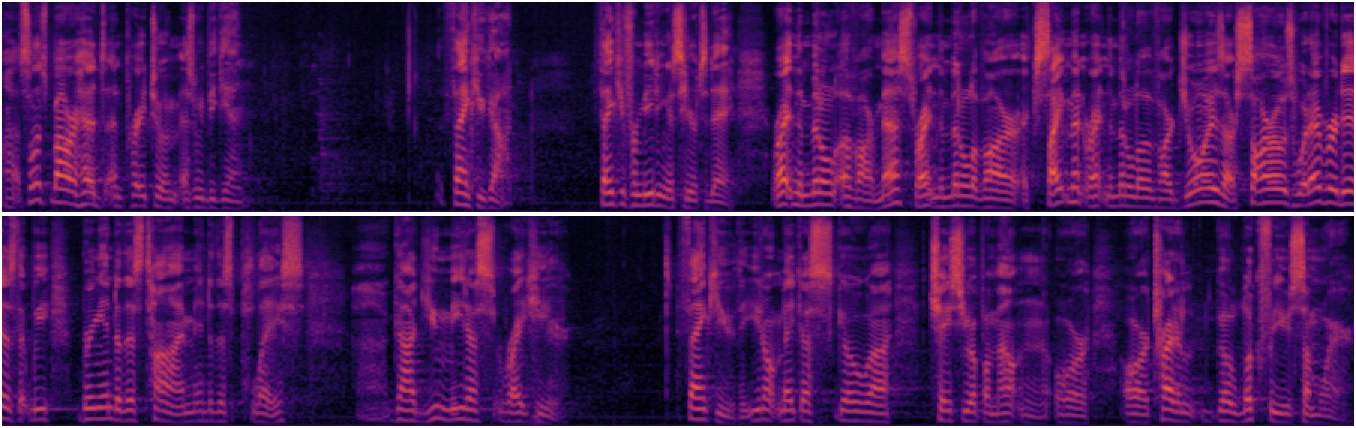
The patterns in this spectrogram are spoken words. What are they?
Uh, so let's bow our heads and pray to Him as we begin. Thank you, God. Thank you for meeting us here today, right in the middle of our mess, right in the middle of our excitement, right in the middle of our joys, our sorrows, whatever it is that we bring into this time, into this place. Uh, God, you meet us right here. Thank you that you don't make us go uh, chase you up a mountain or, or try to go look for you somewhere.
